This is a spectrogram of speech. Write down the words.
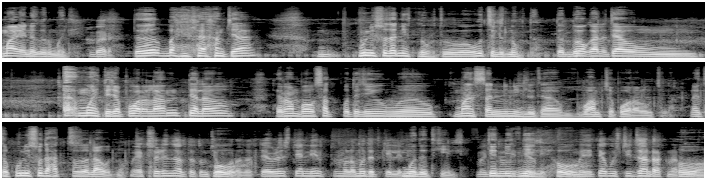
माळेनगरमध्ये. बरं. तर बाहेर आमच्या कुणी सुद्धा नेत नव्हतं उचलत नव्हतं. तर दोघांना त्या अं, मोहितेच्या पोराला आणि त्याला त्या रामभाऊ सातपुतेच्या अं, माणसांनी नेलं त्या आमच्या पोराला उचला नाहीतर कुणी सुद्धा हात सुद्धा लावत नव्हतं. ऍक्सिडेंट झाला तुमच्या हो. पोराचा. त्यावेळेस त्यांनी तुम्हाला मदत केली मदत केली. म्हणजे त्यांनीच तुम्ही त्या- नेली हो. म्हणजे त्या गोष्टी जाण राखणार. हो.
